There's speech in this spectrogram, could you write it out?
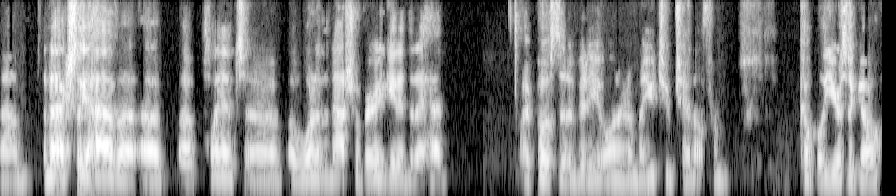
Um, and i actually have a, a, a plant uh, a, one of the natural variegated that i had. I posted a video on it on my youtube channel from a couple of years ago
